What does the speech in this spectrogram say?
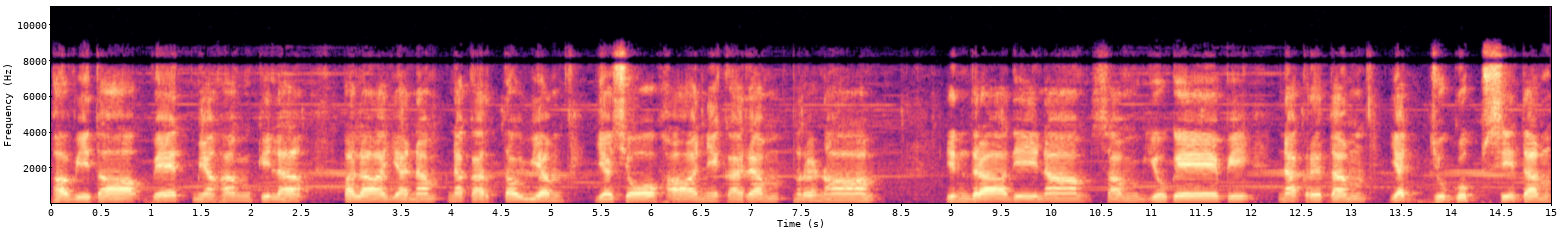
भविता वेत्म्यहं किल? पलायनं न कर्तव्यं यशोहानिकरं नृणाम्। इन्द्रादीनां संयुगेऽपि न कृतं यज्जुगुप्सितम्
